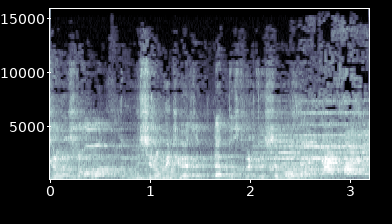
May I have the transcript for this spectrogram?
そのまま後ろ向いてください。ダットスプリットしたまま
